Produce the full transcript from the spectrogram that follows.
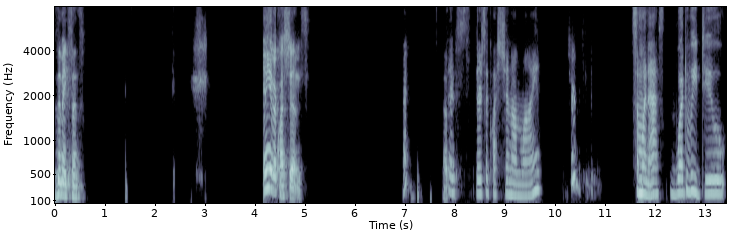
Does that make sense? Any other questions? Okay. There's, there's a question online. Sure. Someone asked, what do we do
